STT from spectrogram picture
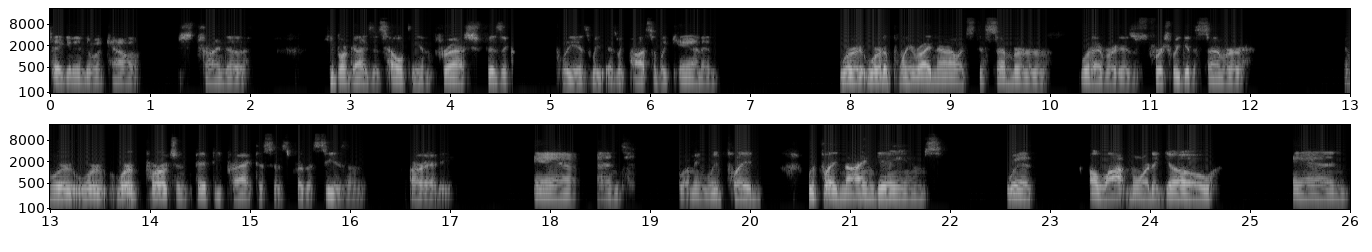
taking into account just trying to keep our guys as healthy and fresh physically as we as we possibly can. And we're we're at a point right now, it's December, whatever it is, first week of December, and we're we're we're approaching 50 practices for the season already. And and I mean we played we played nine games with a lot more to go and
